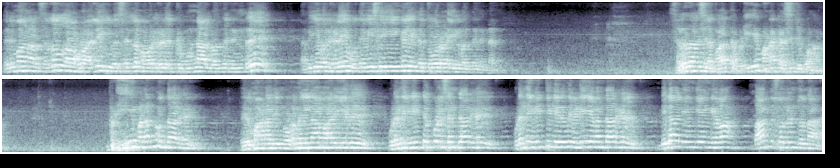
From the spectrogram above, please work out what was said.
பெருமானார் ஸல்லல்லாஹு அழகி செல்லம் அவர்களுக்கு முன்னால் வந்து நின்று நபியவர்களே உதவி செய்யுங்கள் என்ற தோரணையில் வந்து நின்றது சிலதாசில பார்த்து அப்படியே மன கசிஞ்சு போனாங்க. அப்படியே மனம் வந்தார்கள் பெருமானாரின் முகமெல்லாம் மாறியது. உடனே வீட்டுக்குள் சென்றார்கள். உடனே வீட்டில் இருந்து வெளியே வந்தார்கள். பிலால் எங்கே எங்கே? வா வாங்க சொல்லுன்னு சொன்னாங்க.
